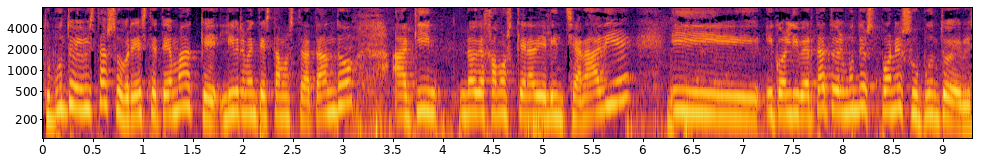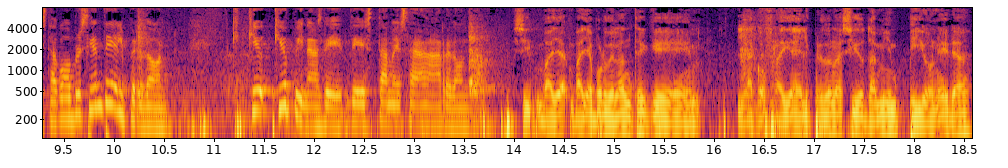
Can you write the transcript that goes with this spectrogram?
Tu punto de vista sobre este tema que libremente estamos tratando. Aquí no dejamos que nadie linche a nadie y, y con libertad todo el mundo expone su punto de vista. Como presidente del perdón, ¿qué, qué opinas de, de esta mesa redonda? Sí, vaya, vaya por delante que la Cofradía del Perdón ha sido también pionera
